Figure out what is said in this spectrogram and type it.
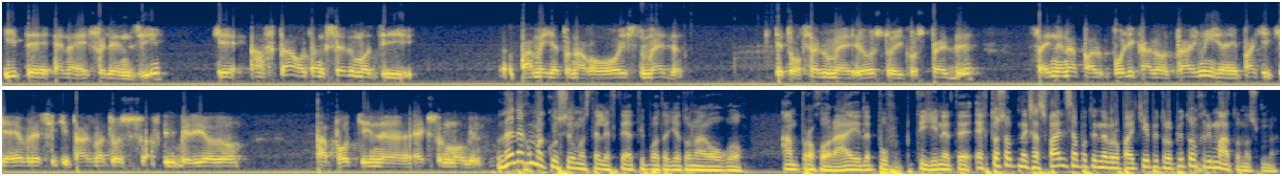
είτε ένα FLNG και αυτά όταν ξέρουμε ότι πάμε για τον αγωγό EastMed και το θέλουμε έως το 25 θα είναι ένα πολύ καλό timing για να υπάρχει και έβρεση κοιτάσματος αυτή την περίοδο από την ε, ExxonMobil. Δεν έχουμε ακούσει όμως τελευταία τίποτα για τον αγωγό. Αν προχωράει, που, τι γίνεται, εκτός από την εξασφάλιση από την Ευρωπαϊκή Επιτροπή των Χρημάτων, ας πούμε.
